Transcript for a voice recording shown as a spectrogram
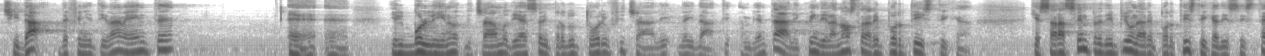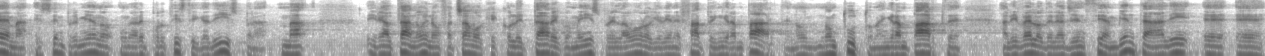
ci dà definitivamente eh, eh, il bollino diciamo, di essere i produttori ufficiali dei dati ambientali. Quindi la nostra reportistica che sarà sempre di più una reportistica di sistema e sempre meno una reportistica di ISPRA, ma in realtà noi non facciamo che collettare come ISPRA il lavoro che viene fatto in gran parte, non, non tutto, ma in gran parte a livello delle agenzie ambientali, eh, eh,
